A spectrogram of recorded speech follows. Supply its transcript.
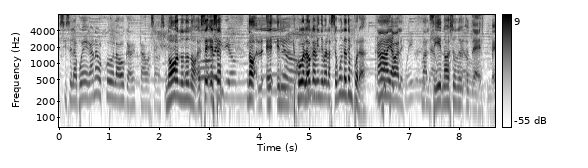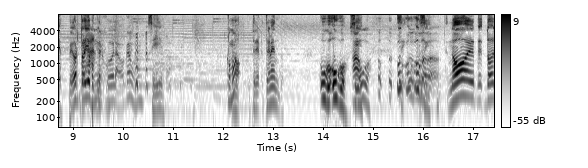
si se la puede ganar o el juego de la boca estaba basado. en eso. No, no, no, no. Ese, ese, no, el, el juego de la boca viene para la segunda temporada. Ah, ya vale. Sí, no, es, un- boca, es- es peor todavía porque. el juego de la boca, weón. Sí. ¿Cómo? No, tre- tremendo. Hugo, Hugo, sí. Ah, Hugo. Sí, Hugo. sí. No, eh, eh, no,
